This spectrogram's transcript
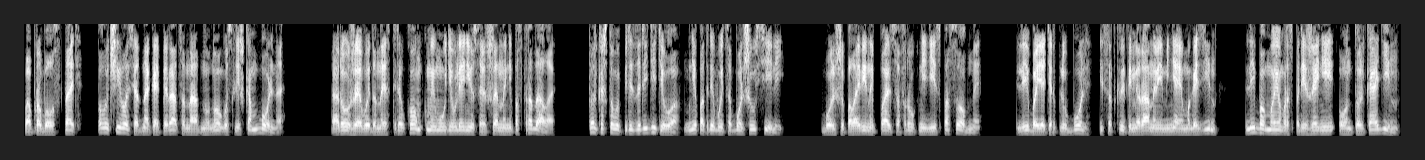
Попробовал встать, получилось, однако опираться на одну ногу слишком больно. Оружие, выданное стрелком, к моему удивлению, совершенно не пострадало. Только чтобы перезарядить его, мне потребуется больше усилий. Больше половины пальцев рук недееспособны. Либо я терплю боль и с открытыми ранами меняю магазин, либо в моем распоряжении он только один.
